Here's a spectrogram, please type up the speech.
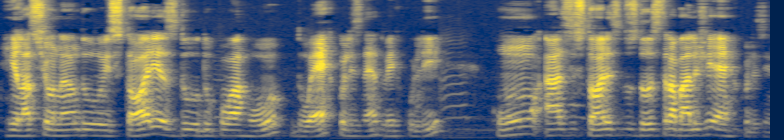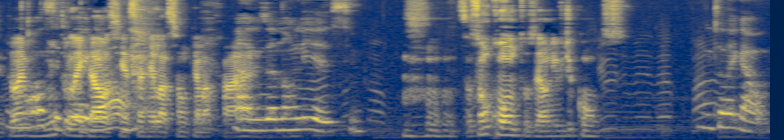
Relacionando histórias do, do Poirot, do Hércules, né? Do Herculi, com as histórias dos 12 trabalhos de Hércules. Então é Nossa, é muito legal, legal. assim, essa relação que ela faz. Ainda não li esse. São contos, é um livro de contos. Muito legal.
